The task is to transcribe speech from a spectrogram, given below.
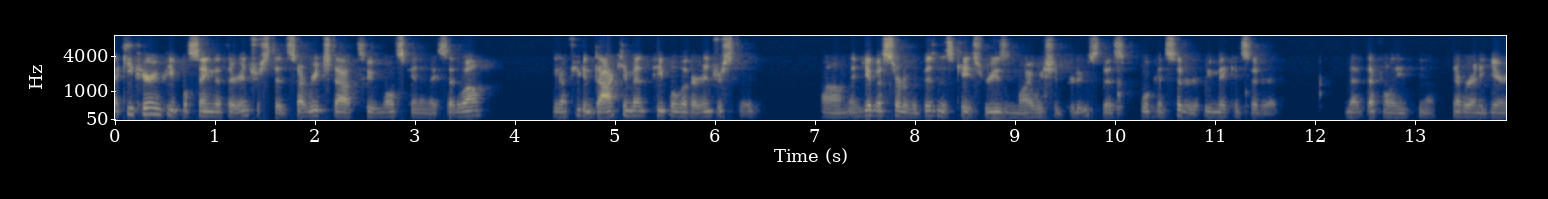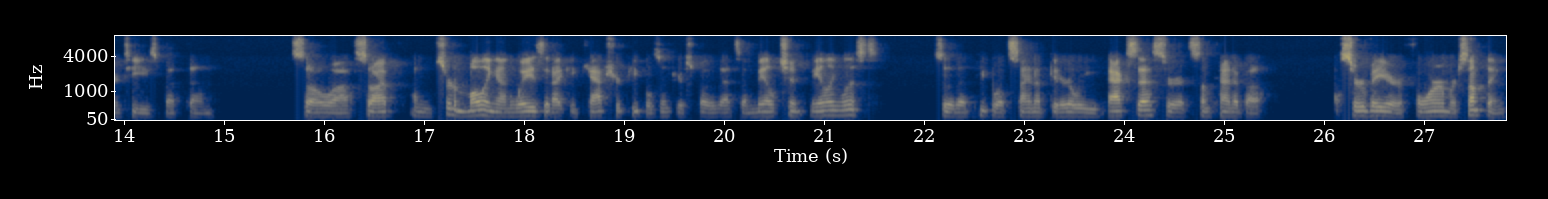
I keep hearing people saying that they're interested. So I reached out to Moleskine and they said, well, you know, if you can document people that are interested um, and give us sort of a business case reason why we should produce this, we'll consider it. We may consider it. That definitely, you know, never any guarantees, but um, so, uh, so I, am sort of mulling on ways that I can capture people's interest, whether that's a MailChimp mailing list so that people that sign up get early access or it's some kind of a, a survey or a form or something,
